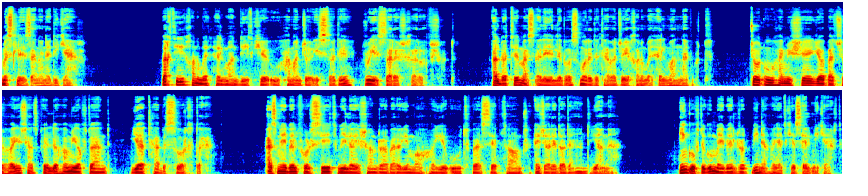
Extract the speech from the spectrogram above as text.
مثل زنان دیگر. وقتی خانم هلمان دید که او همانجا ایستاده روی سرش خراب شد. البته مسئله لباس مورد توجه خانم هلمان نبود. چون او همیشه یا بچه هایش از پله ها میافتند یا تب سرخ دارند. از میبل پرسید ویلایشان را برای ماههای اوت و سپتامبر اجاره دادند یا نه. این گفتگو میبل را بی نهایت کسل می کرد.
